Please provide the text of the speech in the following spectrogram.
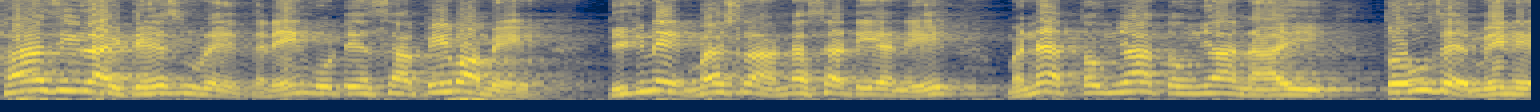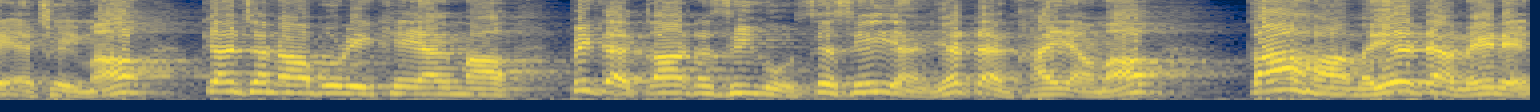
ဖမ်းဆီးလိုက်တဲ့ဆိုတဲ့သတင်းကိုတင်ဆက်ပေးပါမယ်။ဒီကနေ့မတ်လ21ရက်နေ့မနက်3:03နာရီ30မိနစ်အချိန်မှာကမ်ချနာဘူရီခရိုင်မှာပိတ်ကတ်ကားတစ်စီးကိုစစ်ဆေးရန်ရပ်တန့်ခိုင်းရမှာ ကားဟာမရက်တန့်မဲနဲ့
